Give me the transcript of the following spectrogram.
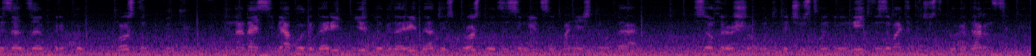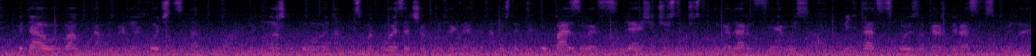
за, за, просто иногда себя благодарить, мир благодарить, да, то есть просто вот заземлиться и понять, что вот, да, все хорошо. Вот это чувство, и уметь вызывать это чувство благодарности, когда вам, там, например, хочется там немножко там, беспокоиться о чем-то и так далее, потому что это такое базовое заземляющее чувство, чувство благодарности, я его в медитации использую каждый раз, вспоминаю.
